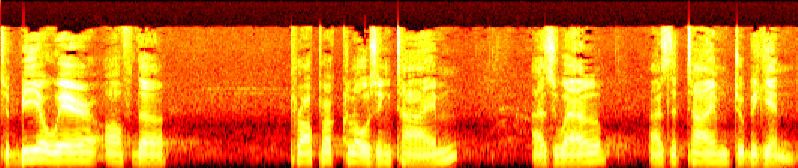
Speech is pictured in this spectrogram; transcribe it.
To be aware of the proper closing time as well as the time to begin.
